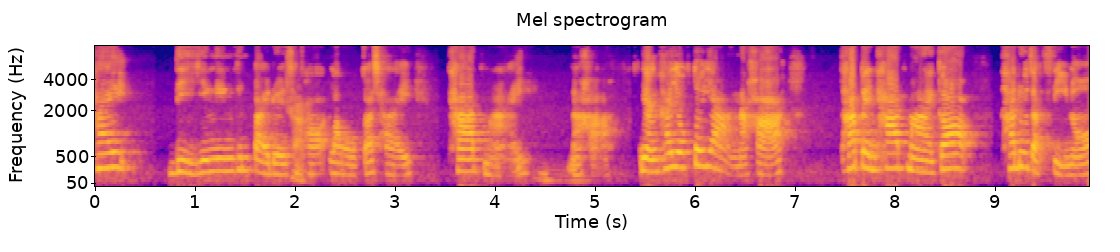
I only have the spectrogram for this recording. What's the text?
ให้ดียิ่งยิ่งๆขึ้นไปโดยเฉพาะเราก็ใช้ธาตุไม้นะคะ อย่างถ้ายกตัวอย่างนะคะ ถ้าเป็นธาตุไม้ก็ถ้าดูจากสีเนาะ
